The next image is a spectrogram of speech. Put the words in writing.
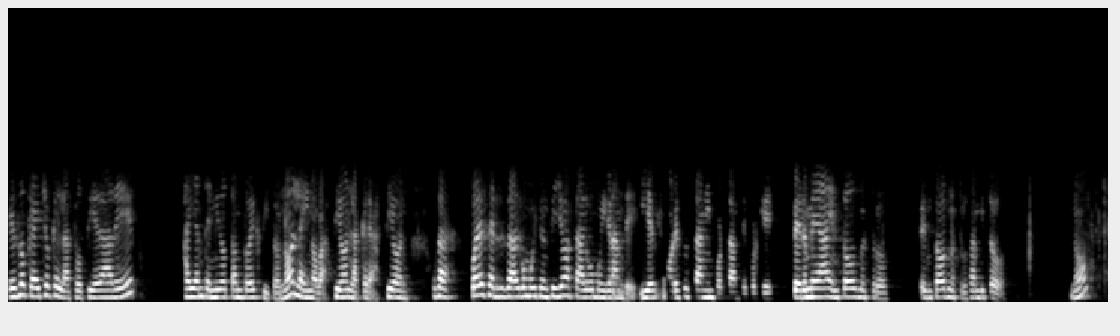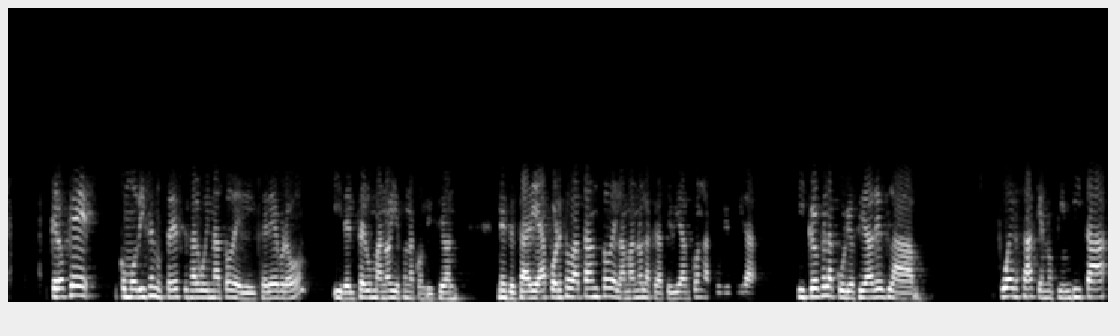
es lo que ha hecho que las sociedades hayan tenido tanto éxito, ¿no? La innovación, la creación. O sea, puede ser desde algo muy sencillo hasta algo muy grande y es por eso es tan importante porque permea en todos nuestros en todos nuestros ámbitos, ¿no? Creo que como dicen ustedes que es algo innato del cerebro y del ser humano y es una condición necesaria, por eso va tanto de la mano la creatividad con la curiosidad. Y creo que la curiosidad es la fuerza que nos invita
